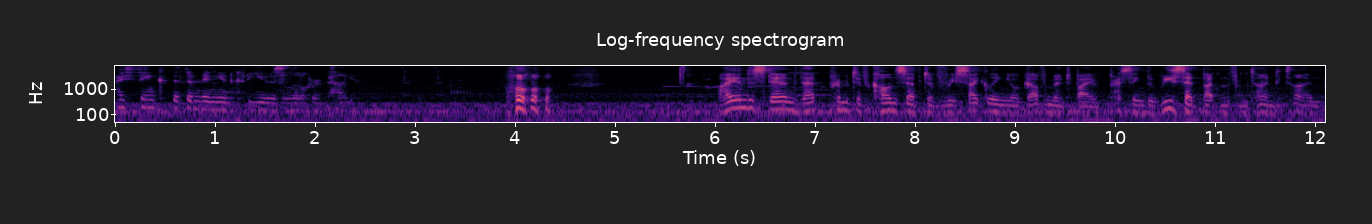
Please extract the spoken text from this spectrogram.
I think the Dominion could use a little rebellion. Oh, I understand that primitive concept of recycling your government by pressing the reset button from time to time.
